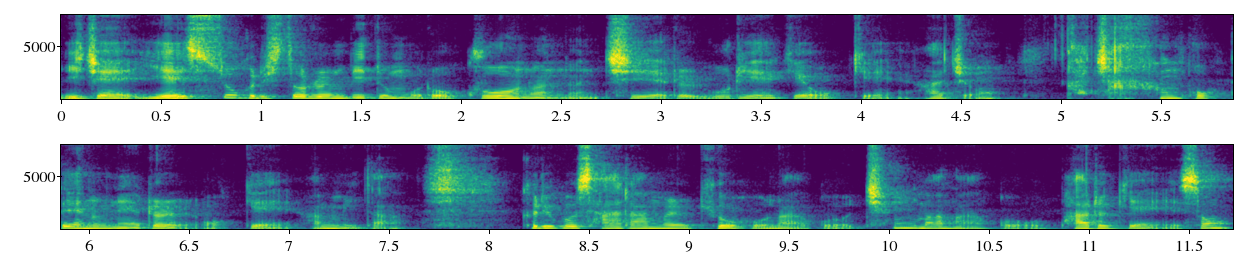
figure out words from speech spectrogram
이제 예수 그리스도를 믿음으로 구원 얻는 지혜를 우리에게 얻게 하죠. 가장 복된 은혜를 얻게 합니다. 그리고 사람을 교훈하고 책망하고 바르게 해서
